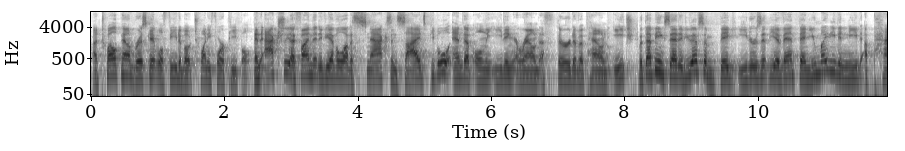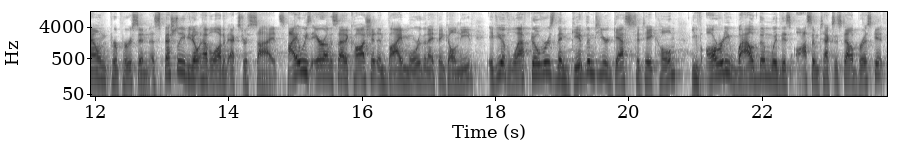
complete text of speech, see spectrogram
a 12 pound brisket will feed about 24 people. And actually I find that if you have a lot of snacks and sides, people will end up only eating around a third of a pound each. But that being said, if you have some big eaters at the event, then you might even need a pound per person, especially if you don't have a lot of extra sides. I always err on the side of caution and buy more than I think I'll need. If you have leftovers, then give them to your guests to take home. You've already wowed them with this awesome Texas style brisket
